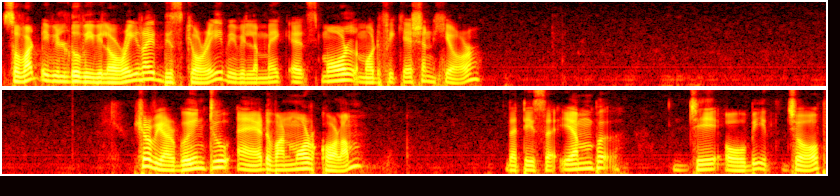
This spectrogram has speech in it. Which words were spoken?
So what we will do we will rewrite this query. We will make a small modification here. Here we are going to add one more column. That is uh, emb job job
